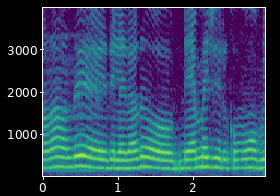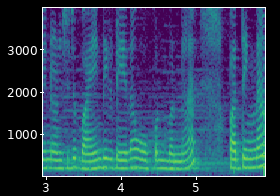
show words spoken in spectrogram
ஆனால் வந்து இதில் ஏதாவது டேமேஜ் இருக்குமோ அப்படின்னு நினச்சிட்டு பயந்துக்கிட்டே தான் ஓப்பன் பண்ணேன். பார்த்திங்கன்னா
